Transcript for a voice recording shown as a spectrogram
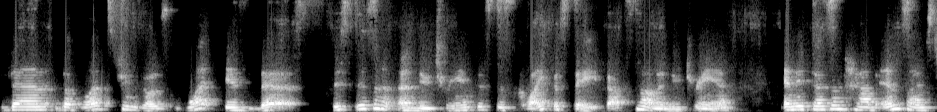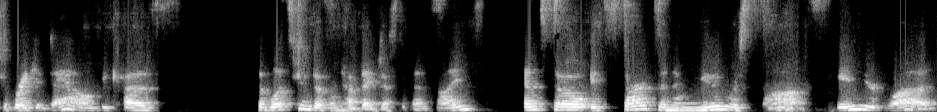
then the bloodstream goes, What is this? This isn't a nutrient. This is glyphosate. That's not a nutrient. And it doesn't have enzymes to break it down because the bloodstream doesn't have digestive enzymes. And so it starts an immune response in your blood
